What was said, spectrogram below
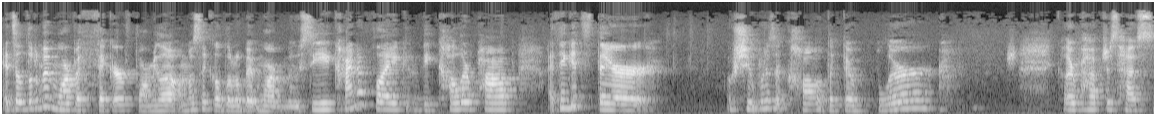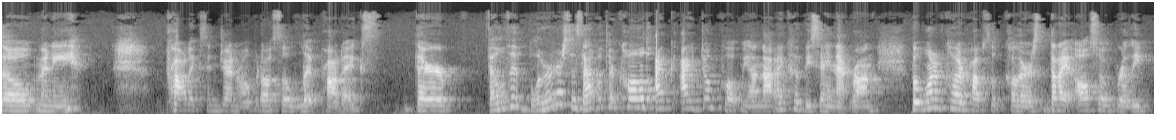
It's a little bit more of a thicker formula, almost like a little bit more moussey, kind of like the ColourPop. I think it's their, oh shoot, what is it called? Like their Blur? ColourPop just has so many products in general, but also lip products. Their velvet blurs? Is that what they're called? I, I don't quote me on that. I could be saying that wrong. But one of ColourPop's lip colors that i also really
